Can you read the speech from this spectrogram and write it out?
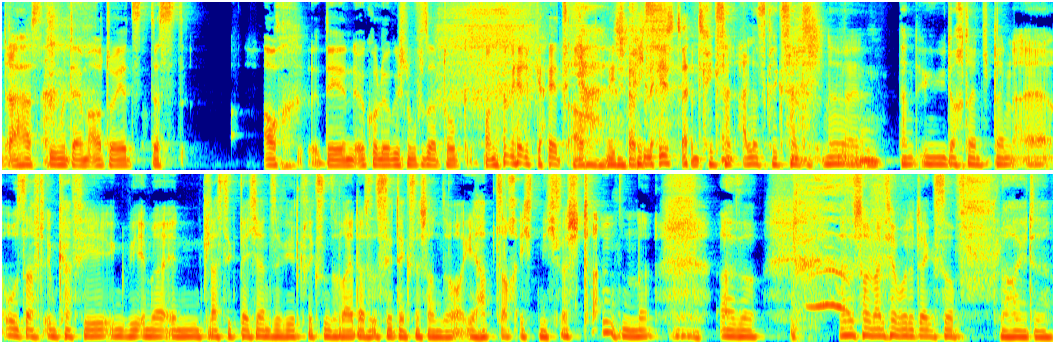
Da hast du mit deinem Auto jetzt das auch den ökologischen Fußabdruck von Amerika jetzt auch ja, nicht kriegst, verschlechtert. kriegst halt alles, kriegst halt ne, dann irgendwie doch dein, dein äh, O-Saft im Café irgendwie immer in Plastikbechern serviert kriegst und so weiter. Das ist, du denkst ja schon so, ihr habt's auch echt nicht verstanden. Ne? Also das ist schon manchmal, wo du denkst so, pff, Leute,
